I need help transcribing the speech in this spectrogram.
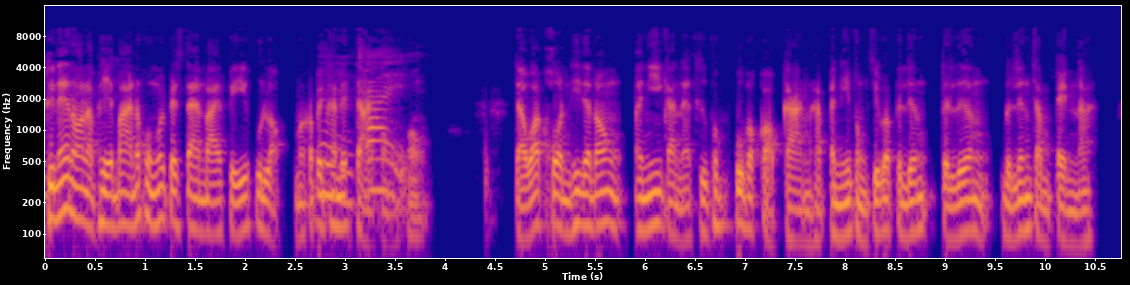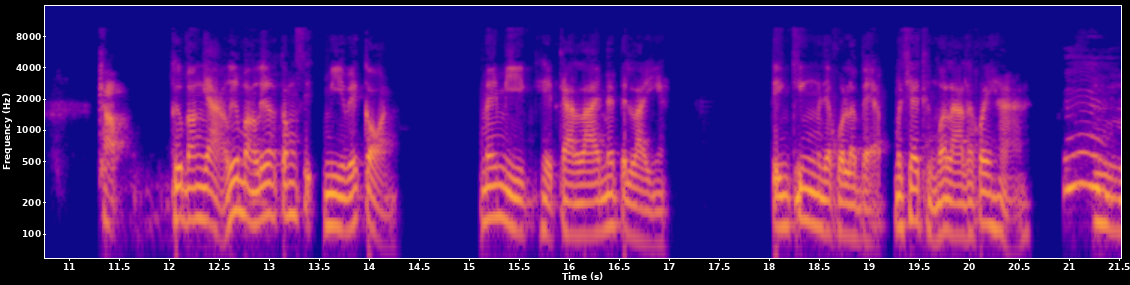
คือแน่นอนแหละพยาบาลก็คงไม่เป็นสแตนบายฟรีให้คุณหรอกมันก็เป็นค่าใช้จ่ายของใช่ของ แต่ว่าคนที่จะต้องอันนี้กันนะคือผู้ผู้ประกอบการครับ อันนี้ผมคิดว่าเป็นเรื่องเป็นเรื่องเป็นเรื่องจำเป็นนะครับ คือบางอย่างเรื่องบางเรื่องต้องมีไว้ก่อน ไม่มีเหตุการณ์ร้ายไม่เป็นไรไง thinking มันจะคนละแบบ ไม่ใช่ถึงเวลาแล้วค่อยหา อือืมม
